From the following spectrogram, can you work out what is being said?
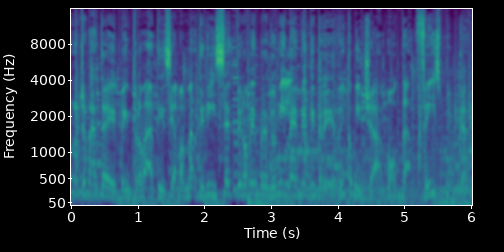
Buona giornata e bentrovati, siamo a martedì 7 novembre 2023, ricominciamo da Facebook.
